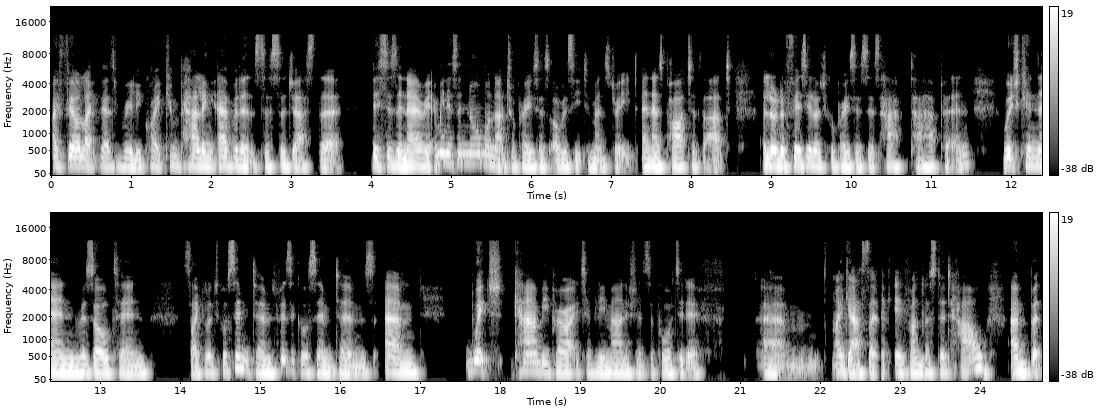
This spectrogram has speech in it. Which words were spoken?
I feel like there's really quite compelling evidence to suggest that this is an area. I mean, it's a normal natural process, obviously, to menstruate. And as part of that, a lot of physiological processes have to happen, which can then result in psychological symptoms, physical symptoms, um, which can be proactively managed and supported if um i guess like if understood how. Um but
